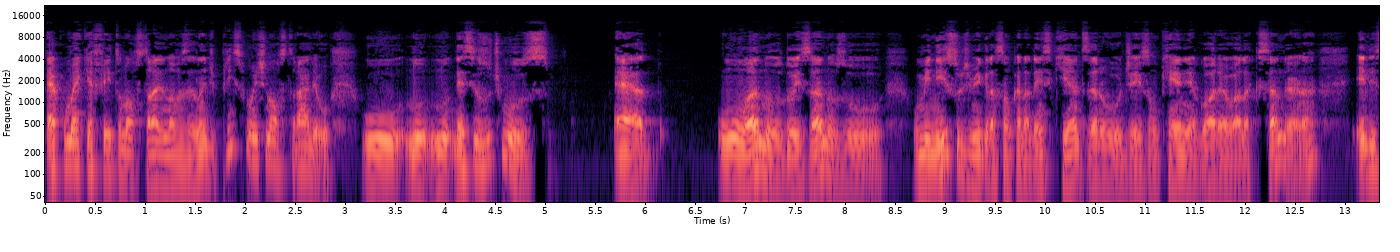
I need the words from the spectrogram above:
é como é que é feito na Austrália e Nova Zelândia, principalmente na Austrália. O, o no, no, nesses últimos é, um ano, dois anos, o, o ministro de imigração canadense, que antes era o Jason Kenney, agora é o Alexander, né? Eles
